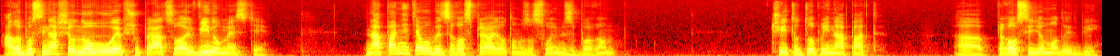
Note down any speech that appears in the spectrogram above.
Alebo si našiel novú, lepšiu prácu, ale v inom meste. Napadne ťa vôbec rozprávať o tom so svojím zborom? Či je to dobrý nápad prosiť o modlitby.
